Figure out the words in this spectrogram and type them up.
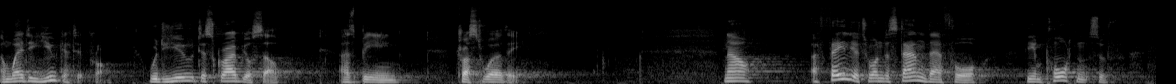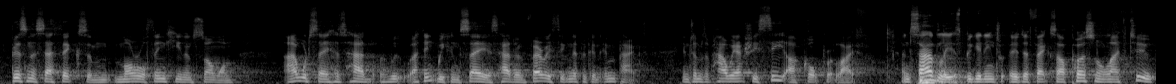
And where do you get it from? Would you describe yourself as being trustworthy? Now, a failure to understand, therefore, the importance of business ethics and moral thinking and so on, I would say has had, I think we can say, has had a very significant impact in terms of how we actually see our corporate life. And sadly, it's beginning to, it affects our personal life too,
